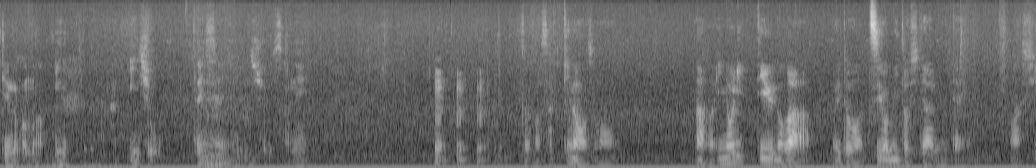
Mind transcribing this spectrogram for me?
ていうのがまあ印印象大最の印象ですかね、うんうんうん。そうさっきのそのなんか祈りっていうのが割と強みとしてあるみたいな話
